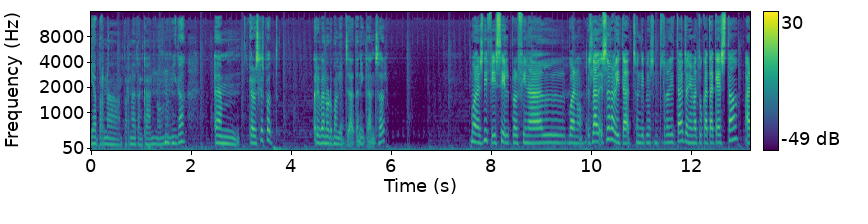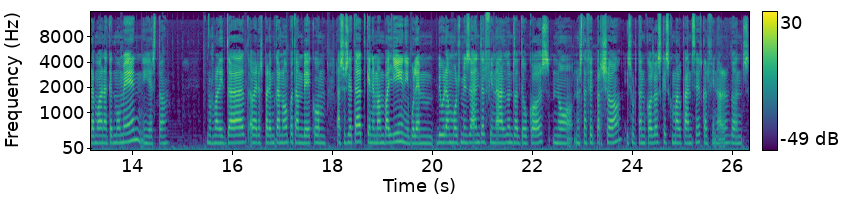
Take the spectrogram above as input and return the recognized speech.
ja per anar, per anar tancant, no?, una Mhm. mica, um, creus que es pot arribar a normalitzar tenir càncer? Bueno, és difícil, però al final, bueno, és la, és la realitat, són diverses realitats, a mi m'ha tocat aquesta, ara en aquest moment, i ja està. Normalitzat, a veure, esperem que no, però també com la societat que anem envellint i volem viure molts més anys, al final doncs, el teu cos no, no està fet per això i surten coses que és com el càncer, que al final doncs,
